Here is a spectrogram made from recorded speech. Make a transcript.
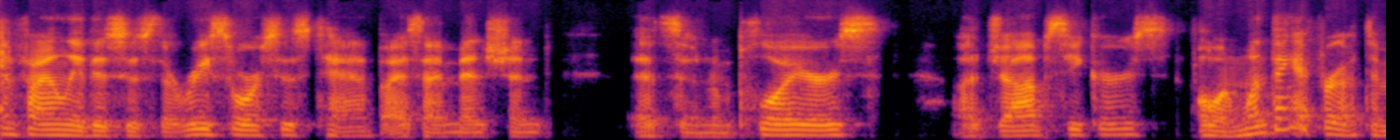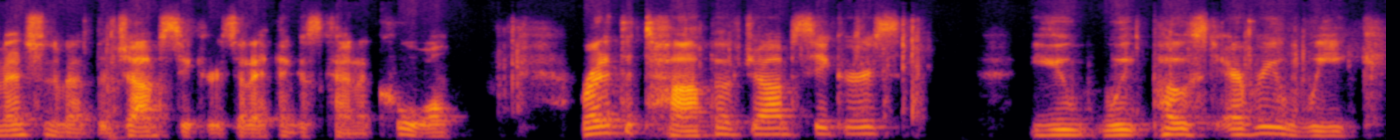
And finally, this is the resources tab. As I mentioned, it's an employers, uh, job seekers. Oh, and one thing I forgot to mention about the job seekers that I think is kind of cool. Right at the top of job seekers, you we post every week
